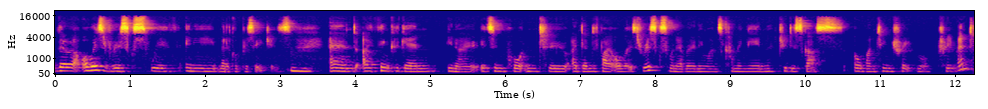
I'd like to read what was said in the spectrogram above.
there are always risks with any medical procedures. And I think, again, you know, it's important to identify all those risks whenever anyone's coming in to discuss or wanting treat, well, treatment.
